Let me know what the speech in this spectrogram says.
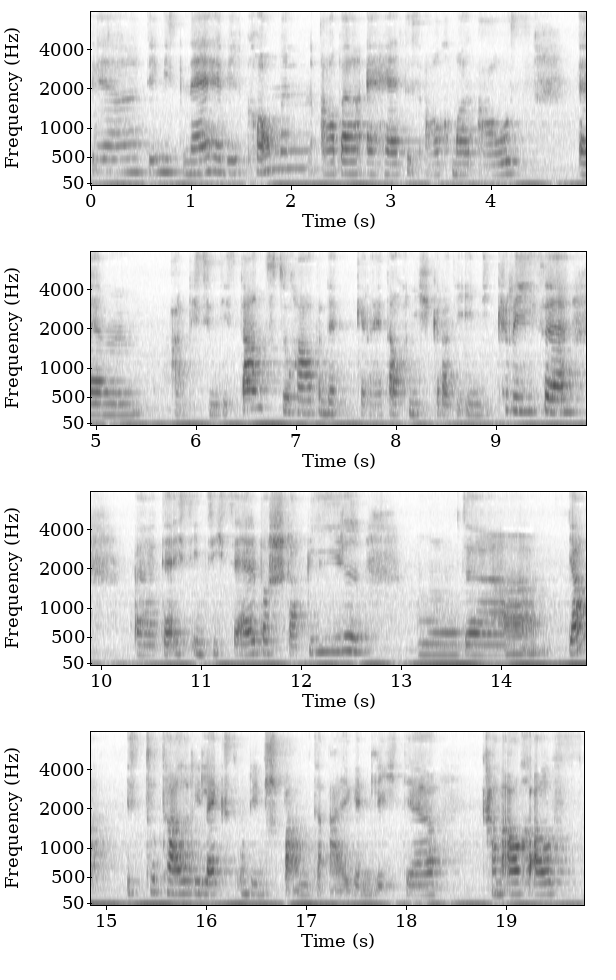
der, dem ist Nähe willkommen, aber er hält es auch mal aus, ähm, ein bisschen Distanz zu haben, der gerät auch nicht gerade in die Krise, äh, der ist in sich selber stabil und äh, ja, ist total relaxed und entspannt eigentlich. Der kann auch auf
